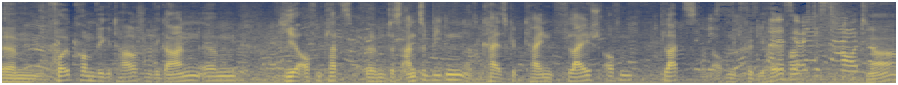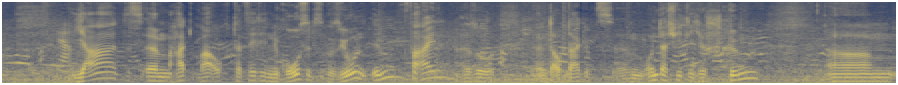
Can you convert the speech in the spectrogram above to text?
ähm, vollkommen vegetarisch und vegan ähm, hier auf dem Platz ähm, das anzubieten. Also es gibt kein Fleisch auf dem Platz, auch nicht für die Super, dass ihr Helfer. euch das traut. Ja, Ja. ja das ähm, hat, war auch tatsächlich eine große Diskussion im Verein. Also äh, auch da gibt es ähm, unterschiedliche Stimmen. Ähm,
